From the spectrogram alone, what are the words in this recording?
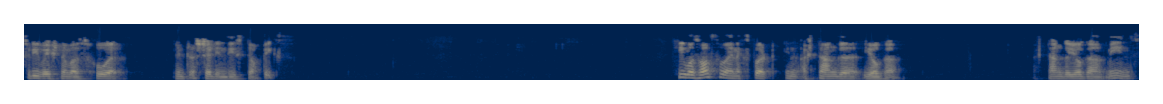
Sri Vaishnavas who are interested in these topics. He was also an expert in Ashtanga Yoga. Ashtanga Yoga means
